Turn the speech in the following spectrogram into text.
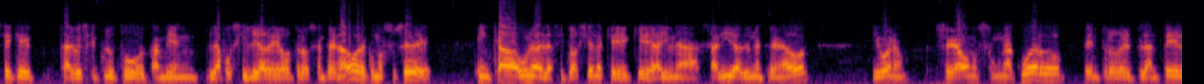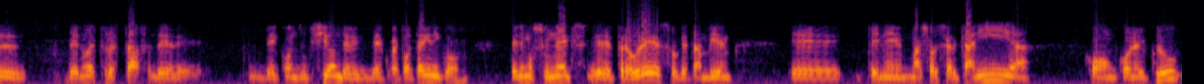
Sé que tal vez el club tuvo también la posibilidad de otros entrenadores, como sucede en cada una de las situaciones que, que hay una salida de un entrenador. Y bueno, llegábamos a un acuerdo dentro del plantel de nuestro staff de, de, de conducción del, del, cuerpo técnico. Tenemos un ex eh, progreso que también eh, tiene mayor cercanía con, con el club.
